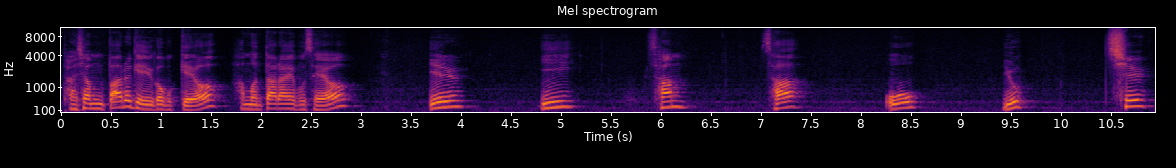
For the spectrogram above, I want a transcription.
다시 한번 빠르게 읽어볼게요. 한번 따라해 보세요. 1, 2, 3, 4, 5, 6, 7,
